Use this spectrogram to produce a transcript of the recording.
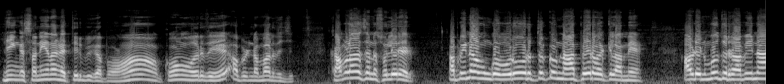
நீங்கள் சொன்னீங்கன்னா நாங்கள் திருப்பி கேட்போம். கோவம் வருது அப்படின்ற மாதிரி இருந்துச்சு. கமலஹாசனை சொல்லிடுறாரு. அப்படின்னா உங்கள் ஒரு ஒருத்தருக்கும் நான் பேர் வைக்கலாமே. அப்படின்னும் போது ரவீனா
